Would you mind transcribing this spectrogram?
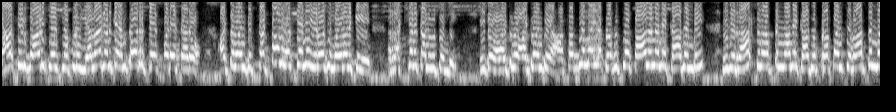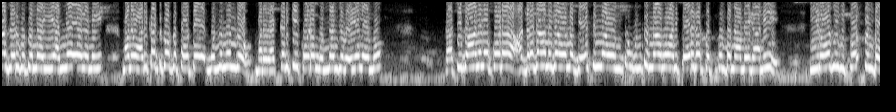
యాసిడ్ దాడి చేసినప్పుడు ఎలా కనుక ఎన్కౌంటర్ చేసి పడేశారో అటువంటి చట్టాలు వస్తేనే ఈ రోజు మహిళలకి రక్షణ కలుగుతుంది. ఇటు అటు అటువంటి అసభ్యమైన ప్రభుత్వ పాలననే కాదండి ఇది రాష్ట్ర వ్యాప్తంగానే కాదు ప్రపంచ వ్యాప్తంగా జరుగుతున్న ఈ అన్యాయాలని మనం అరికట్టుకోకపోతే ముందు ముందు మనం ఎక్కడికి కూడా ముందంజ వేయలేము. ప్రతి దానిలో కూడా అగ్రగామిగా ఉన్న దేశంగా ఉంటు- ఉంటున్నాము అని పేరుగా చెప్పుకుంటున్నామే గాని ఈ రోజు ఇవి చూస్తుంటే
